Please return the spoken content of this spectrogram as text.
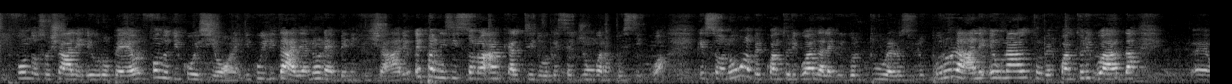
il Fondo Sociale Europeo, il Fondo di Coesione, di cui l'Italia non è beneficiario, e poi ne esistono anche altri due che si aggiungono a questi qua, che sono uno per quanto riguarda l'agricoltura e lo sviluppo rurale e un altro per quanto riguarda, eh,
